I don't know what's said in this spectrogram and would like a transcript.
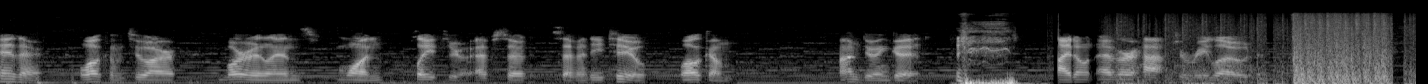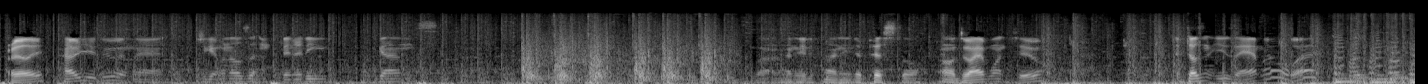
hey there. Welcome to our Borderlands 1 playthrough, episode 72. Welcome. I'm doing good. I don't ever have to reload. Really? How are you doing that? Did you get one of those infinity guns? Hold on, I need I need a pistol. Oh, do I have one too? It doesn't use ammo? What?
